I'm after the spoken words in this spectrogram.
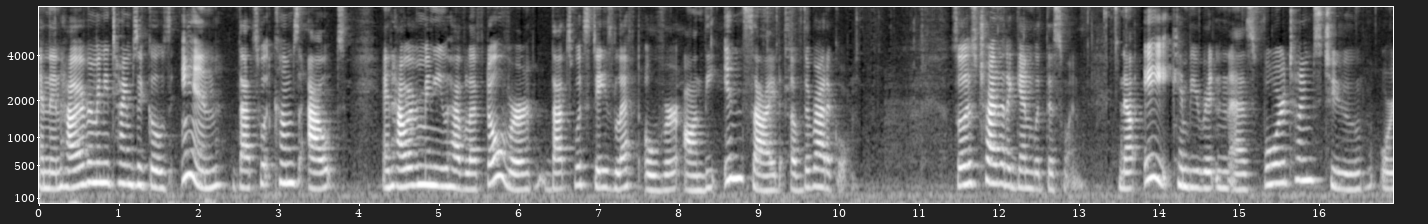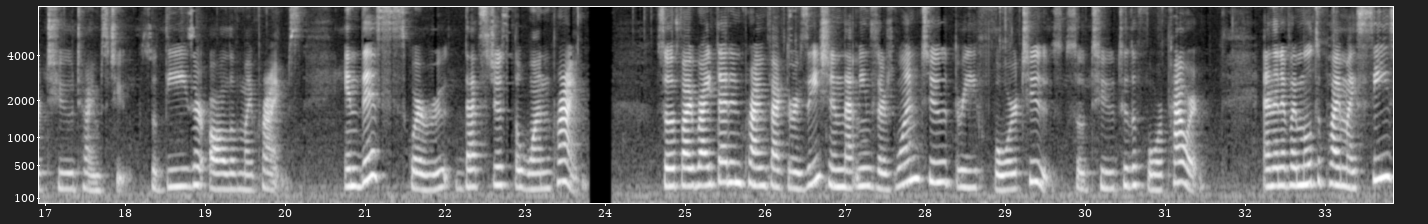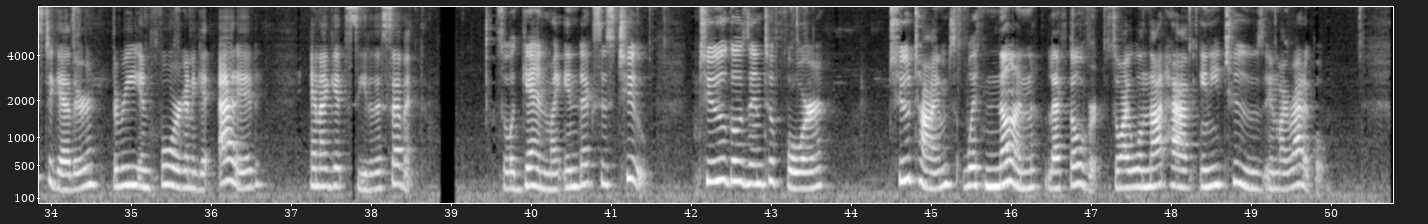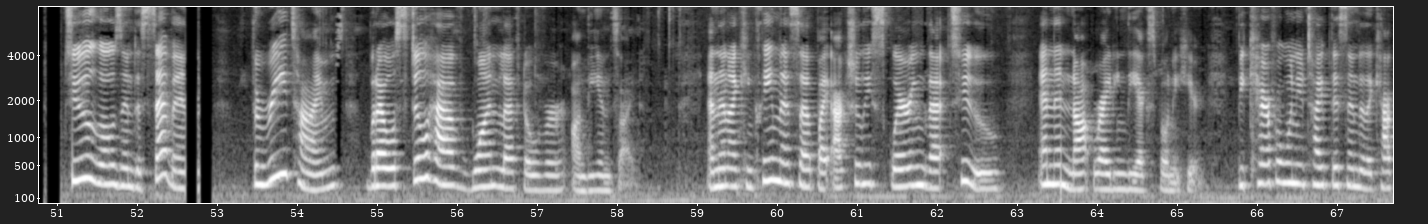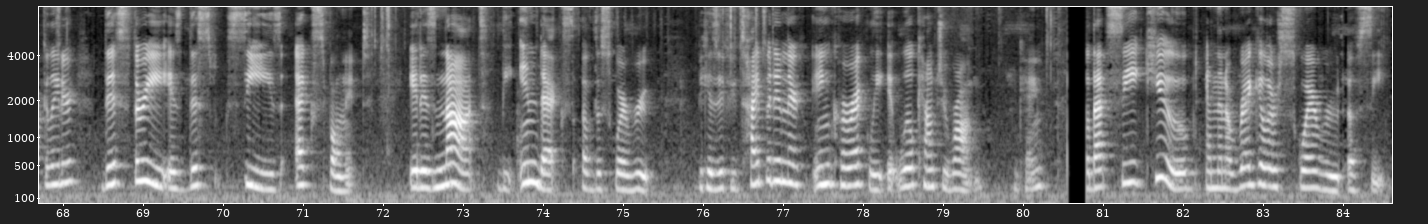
and then however many times it goes in, that's what comes out and however many you have left over, that's what stays left over on the inside of the radical. So let's try that again with this one. Now 8 can be written as 4 times 2 or 2 times 2. So these are all of my primes. In this square root, that's just the 1 prime. So if I write that in prime factorization, that means there's 1, 2, 3, 4 2's. So 2 to the 4 power. And then if I multiply my c's together, 3 and 4 are going to get added, and I get c to the 7th. So again, my index is 2. 2 goes into 4 two times with none left over. So I will not have any 2's in my radical. 2 goes into 7 three times, but I will still have 1 left over on the inside. And then I can clean this up by actually squaring that 2 and then not writing the exponent here. Be careful when you type this into the calculator. This 3 is this c's exponent. It is not the index of the square root because if you type it in there incorrectly, it will count you wrong, okay? So that's c cubed and then a regular square root of c.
